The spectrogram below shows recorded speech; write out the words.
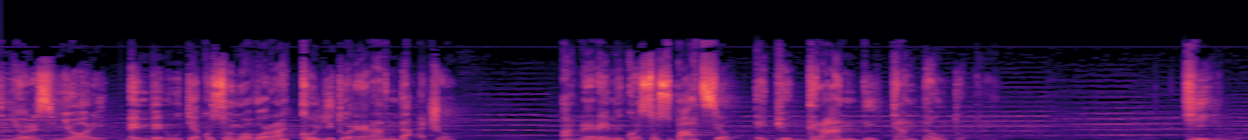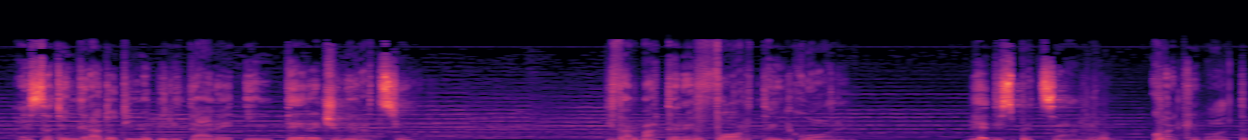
Signore e signori, benvenuti a questo nuovo raccoglitore randagio. Parleremo in questo spazio dei più grandi cantautori. Chi è stato in grado di mobilitare intere generazioni, di far battere forte il cuore e di spezzarlo qualche volta?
